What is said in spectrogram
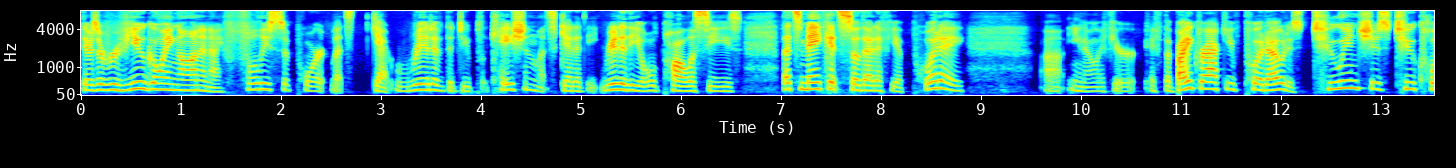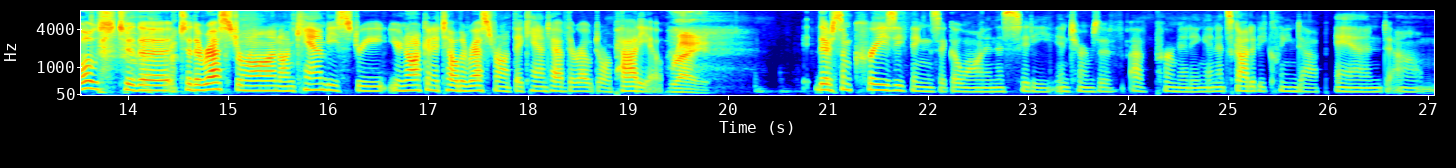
there's a review going on and I fully support. Let's get rid of the duplication. Let's get at the, rid of the old policies. Let's make it so that if you put a uh, you know, if you're if the bike rack you've put out is two inches too close to the to the restaurant on Cambie Street, you're not going to tell the restaurant they can't have their outdoor patio Right. There's some crazy things that go on in this city in terms of, of permitting, and it's got to be cleaned up. And um,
